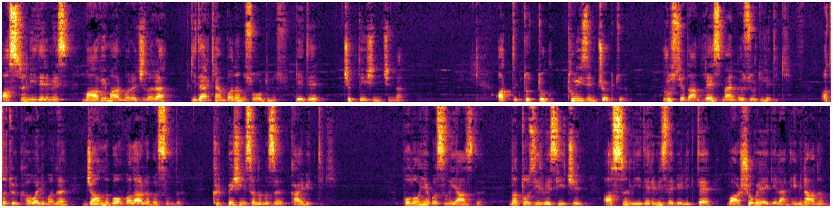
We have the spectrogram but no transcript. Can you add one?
Asrın liderimiz Mavi Marmaracılara giderken bana mı sordunuz dedi. Çıktı işin içinden. Attık tuttuk turizm çöktü. Rusya'dan resmen özür diledik. Atatürk Havalimanı canlı bombalarla basıldı. 45 insanımızı kaybettik. Polonya basını yazdı. NATO zirvesi için asrın liderimizle birlikte Varşova'ya gelen Emine Hanım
